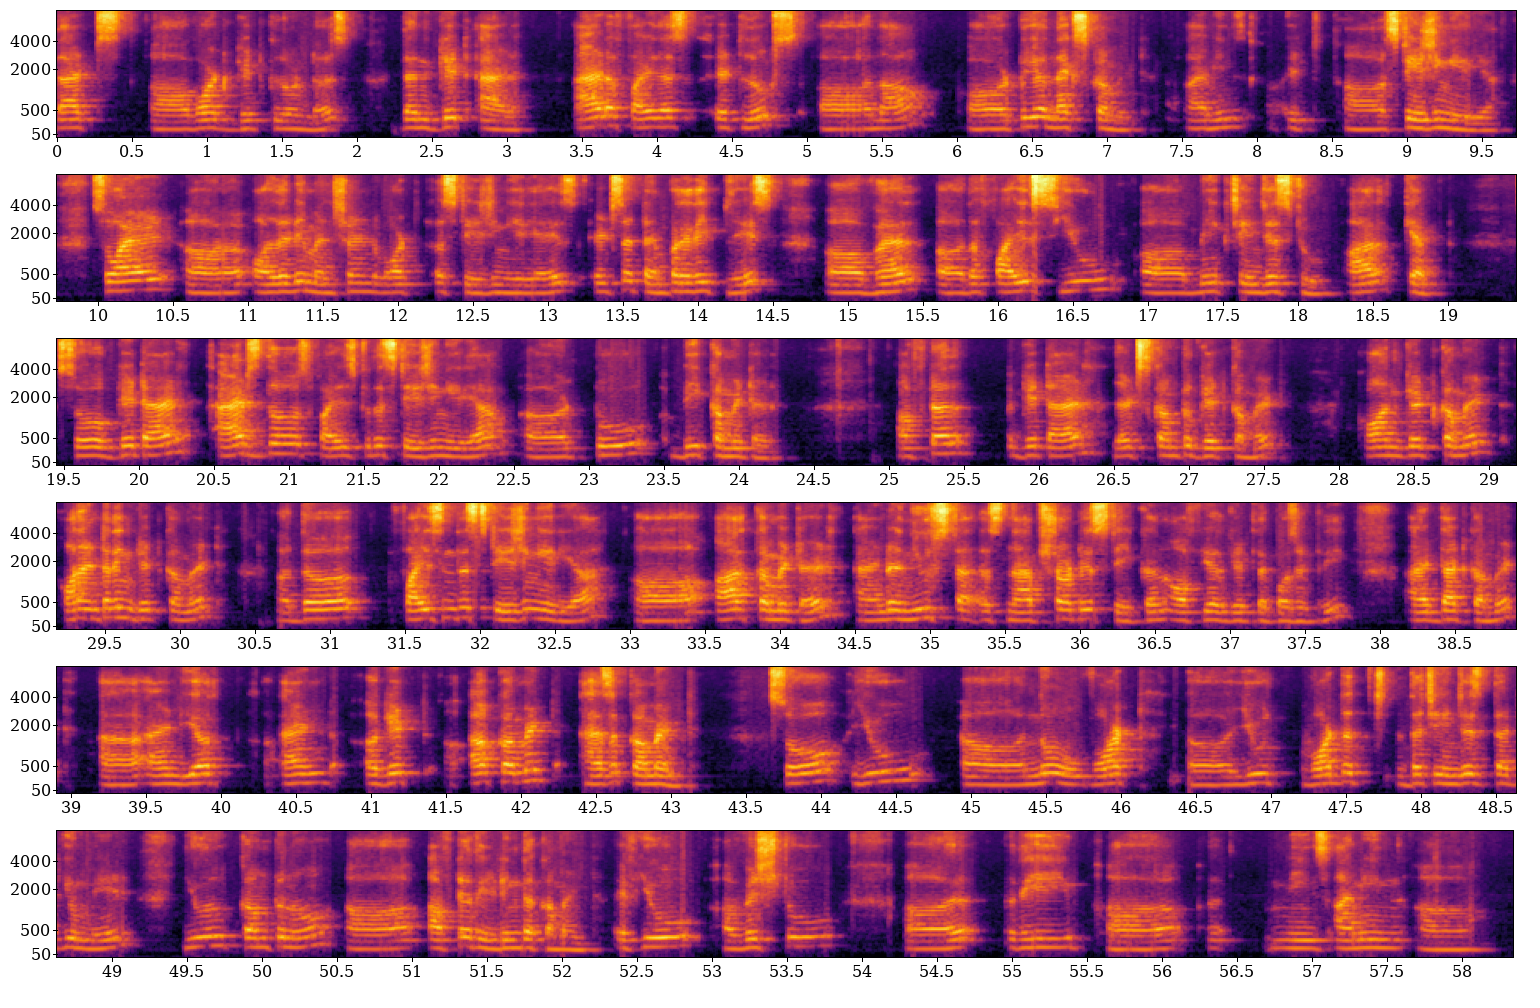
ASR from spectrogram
That's uh, what git clone does. Then git add. Add a file as it looks uh, now uh, to your next commit. I mean it uh, staging area. So i uh, already mentioned what a staging area is. It's a temporary place where the files you make changes to are kept so git add adds those files to the staging area uh, to be committed. After git add, let's come to git commit. On git commit, on entering git commit, uh, the files in the staging area uh, are committed and a new snapshot is taken of your git repository at that commit uh, and your and a git a commit has a comment so you uh, know what uh, you what the the changes that you made you come to know uh, after reading the comment. If you uh, wish to uh, re uh, means i mean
